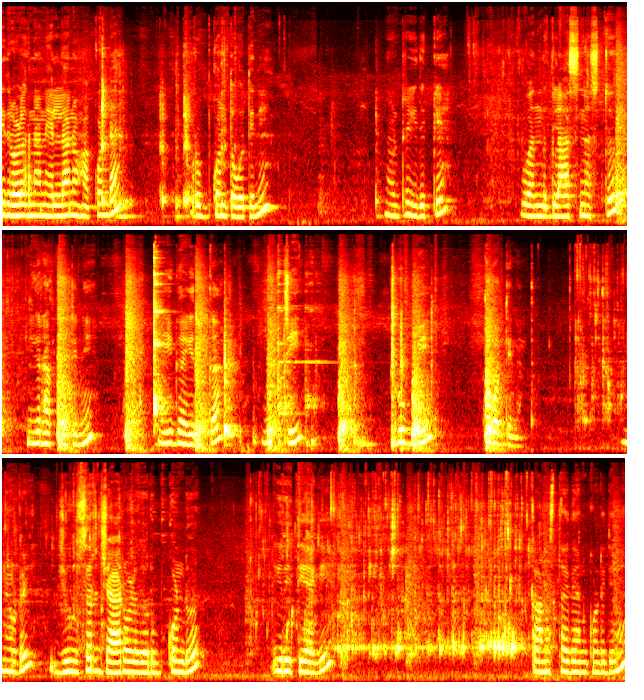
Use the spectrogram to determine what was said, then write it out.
ಇದ್ರೊಳಗೆ ನಾನು ಎಲ್ಲನೂ ಹಾಕ್ಕೊಂಡು ರುಬ್ಕೊಂಡು ತೊಗೋತೀನಿ. ನೋಡಿರಿ, ಇದಕ್ಕೆ ಒಂದು ಗ್ಲಾಸ್ನಷ್ಟು ನೀರು ಹಾಕ್ಕೊತೀನಿ. ಈಗ ಇದಕ್ಕೆ ಮುಚ್ಚಿ ರುಬ್ಬಿ ತೊಗೋತೀನಂತ ನೋಡಿರಿ, ಜ್ಯೂಸರ್ ಜಾರ್ ಒಳಗೆ ರುಬ್ಕೊಂಡು ಈ ರೀತಿಯಾಗಿ ಕಾಣಿಸ್ತಾ ಇದೆ ಅಂದ್ಕೊಂಡಿದ್ದೀನಿ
